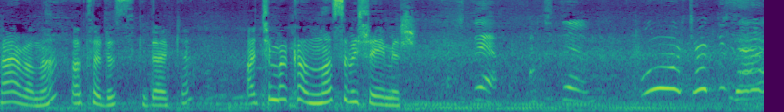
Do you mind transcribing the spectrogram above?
Ver bana. Atarız giderken. Açın bakalım nasıl bir şeymiş. Açtım. Açtım. Oo, çok güzel.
